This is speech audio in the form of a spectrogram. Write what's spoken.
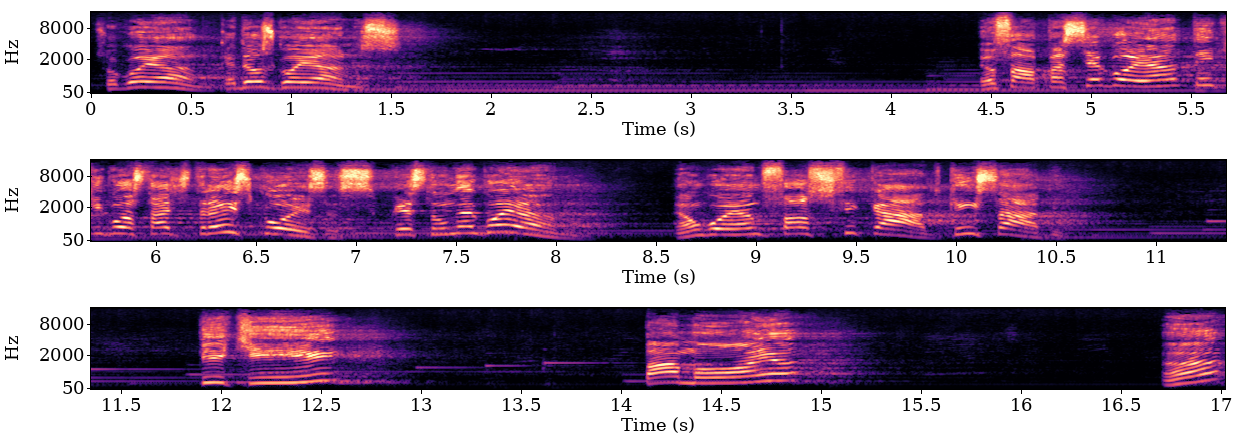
sou goiano. Cadê os goianos? Eu falo, para ser goiano tem que gostar de três coisas, porque senão não é goiano. É um goiano falsificado, quem sabe? Piqui, pamonha, hã?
